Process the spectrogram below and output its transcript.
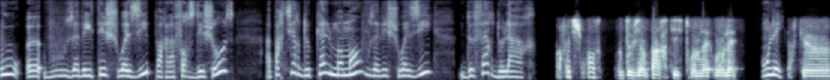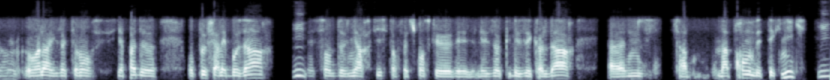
ou vous avez été choisi par la force des choses À partir de quel moment vous avez choisi de faire de l'art? En fait, je pense qu'on ne devient pas artiste, on l'est. On l'est. On l'est. C'est-à-dire que, voilà, exactement. Il n'y a pas de. On peut faire les beaux-arts Mm. mais sans devenir artiste. En fait, je pense que les, les, oc- les écoles d'art, euh, nous- ça, on apprend des techniques, Mm.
